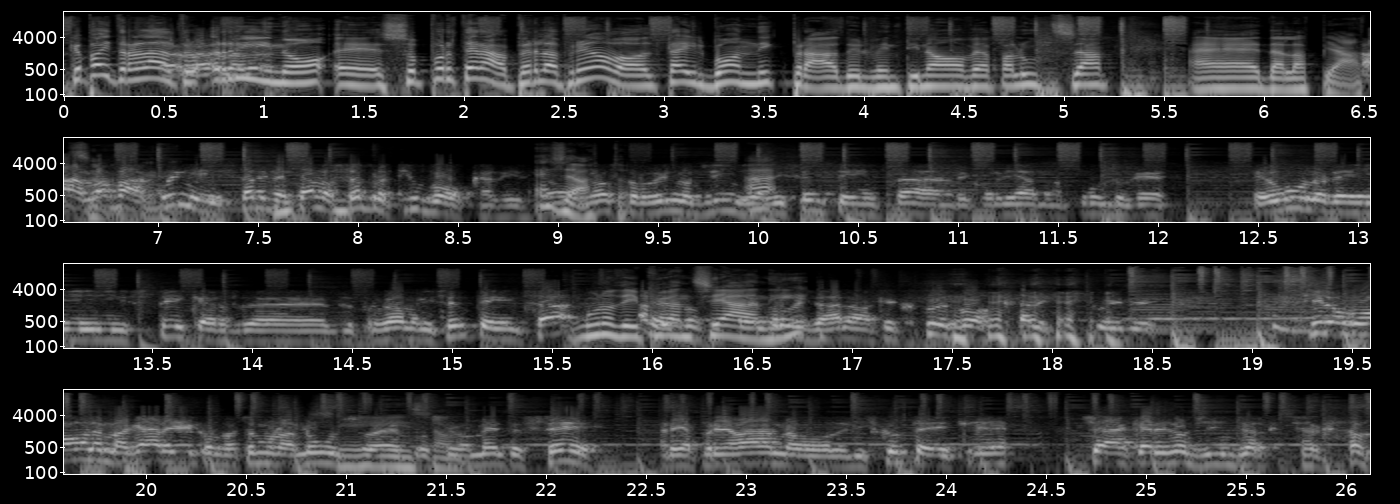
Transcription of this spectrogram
Che poi tra l'altro Allora, Rino eh, sopporterà per la prima volta il buon Nick Prado il 29 a Paluzza eh, dalla piazza. Ah, ma va, Sì. quindi sta diventando sempre più vocali. no? Esatto. Il nostro Rino Ginger Ah. di sentenza, ricordiamo appunto che è uno dei speakers eh, del programma di sentenza. Uno dei più anziani. anche con le vocali, quindi chi lo vuole magari ecco, facciamo un annuncio, Sì, eh, prossimamente se riapriranno le discoteche c'è anche Reno Ginger che cercano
